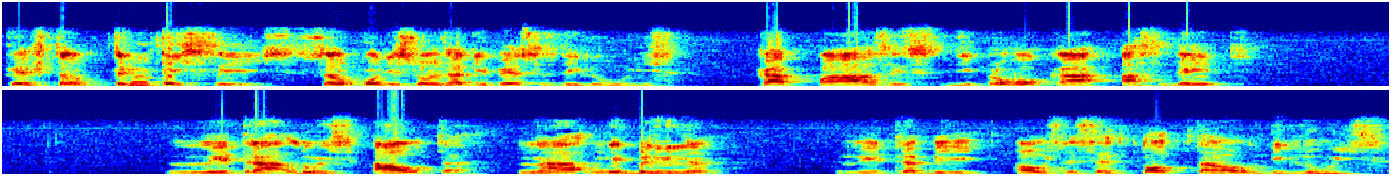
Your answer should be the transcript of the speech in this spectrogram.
Questão 36. São condições adversas de luz capazes de provocar acidente. Letra A. Luz alta na neblina. Letra B. Ausência total de luz.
